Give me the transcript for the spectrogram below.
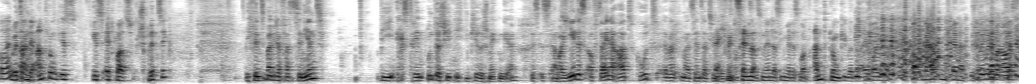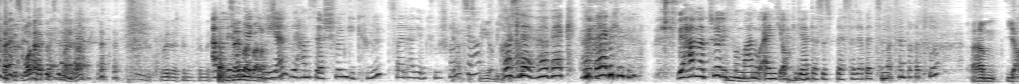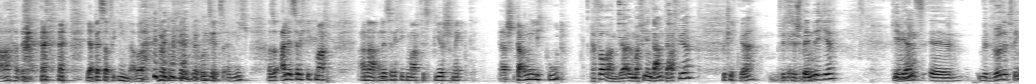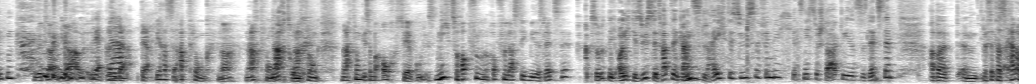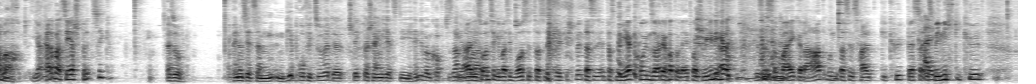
Und? würde sagen, der Antrunk ist, ist etwas spritzig. Ich finde es immer wieder faszinierend, wie extrem unterschiedlich die Biere schmecken, gell? Das ist aber jedes auf seine Art gut, aber immer sensationell. Ich finde es sensationell, dass ich mir das Wort Antrunk über drei Folgen merken kann. das bringen wir nicht mal raus. Das Wort bleibt uns immer, ja? Ich bin, bin, bin Aber wir haben ja überrascht. gelernt, wir haben es ja schön gekühlt, zwei Tage im Kühlschrank Ja, das ist gehabt. mega wichtig. Rössle, hör weg, hör weg. Wir haben natürlich von Manu eigentlich auch gelernt, dass es besser wäre bei Zimmertemperatur. Ähm, ja, ja, besser für ihn, aber für, für uns jetzt nicht. Also alles richtig gemacht. Anna, alles richtig gemacht. Das Bier schmeckt erstaunlich gut. Hervorragend, ja. Also mal vielen Dank dafür, Wirklich gut. ja, für diese Spende hier. Wir werden es äh, mit Würde trinken. Ich würde sagen, ja. Wir- also der, der, wie heißt der? Abtrunk? Na, Nachtrunk. Nachtrunk. Nachtrunk. Nachtrunk ist aber auch sehr gut. Ist nicht so hopfen, hopfenlastig wie das letzte. Absolut nicht. Auch nicht die Süße. Es hat eine ganz leichte Süße, finde ich. Jetzt nicht so stark wie jetzt das letzte. Aber ähm, Das ist etwas herber. Auch, ja, Herber, sehr spritzig. Also, wenn uns jetzt dann ein Bierprofi zuhört, der schlägt wahrscheinlich jetzt die Hände über den Kopf zusammen. Ja, das Einzige, was ich weiß, ist, dass es, dass es etwas mehr Kohlensäure hat oder etwas weniger. Das ist so mein Grad und dass es halt gekühlt besser ist Kalt. wie nicht gekühlt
